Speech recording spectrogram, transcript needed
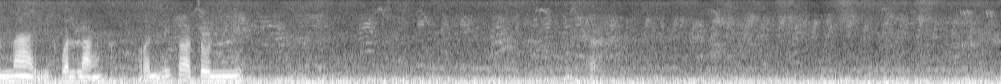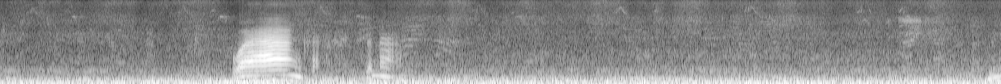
นหน้าอีกวันหลัง วันนี้ก็โซนนี้ค่ะว่างค่ะ สนาม มี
